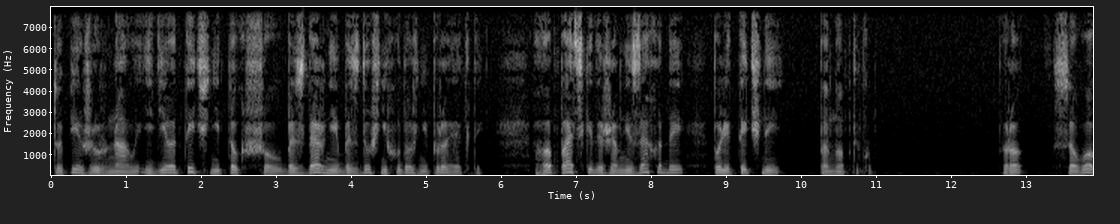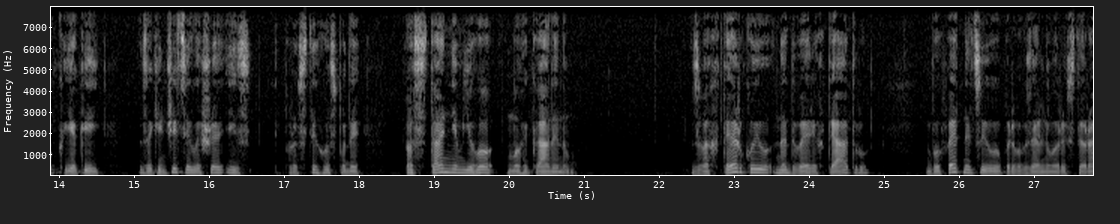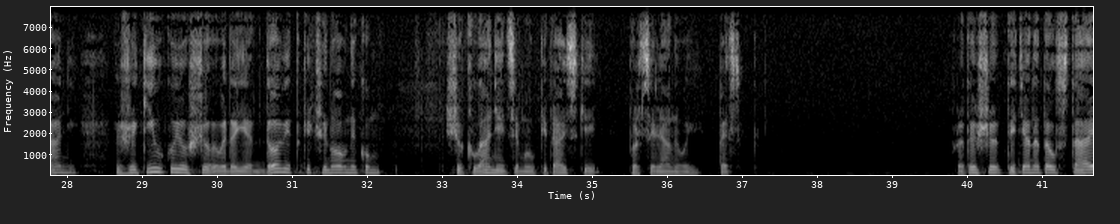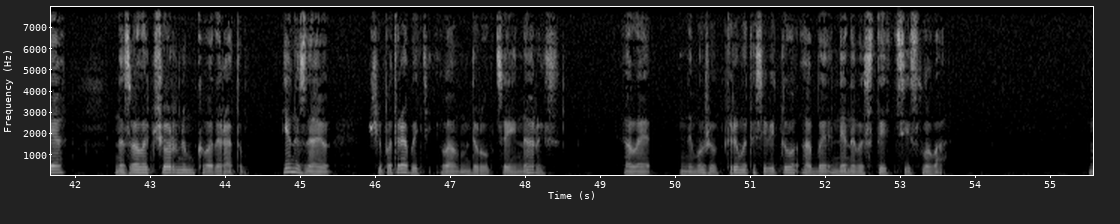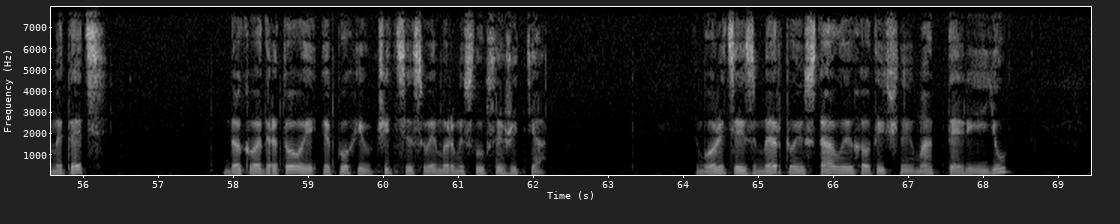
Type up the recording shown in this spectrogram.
тупі журнали, ідіотичні ток-шоу, бездарні і бездушні художні проекти, гопацькі державні заходи, політичний паноптикум. Про совок, який закінчиться лише із, прости Господи, останнім його могиканином, з вахтеркою на дверях театру, буфетницею у привокзальному ресторані, жиківкою, що видає довідки чиновником, що кланяється, мов китайський порцеляновий песик. Про те, що Тетяна Толстая назвала чорним квадратом. Я не знаю, чи потрапить вам до рук цей нарис, але не можу втриматися від того, аби не навести ці слова. Митець до квадратової епохи вчиться своєму ремеслу все життя, бореться із мертвою сталою хаотичною матерією,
